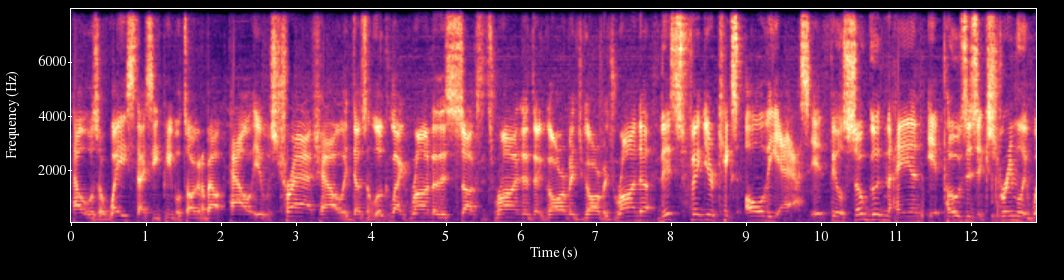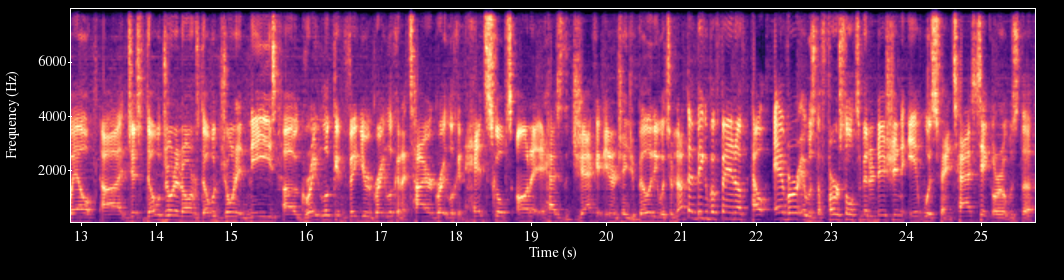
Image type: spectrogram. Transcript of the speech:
how it was a waste. I see people talking about how it was trash, how it doesn't look like Ronda. This sucks. It's Ronda, the garbage, garbage Ronda. This figure kicks all the ass. It feels so good in the hand. It poses extremely well. Uh, just double jointed arms, double jointed knees, uh, great looking figure, great looking attire, great looking head sculpts on it. It has the jacket interchangeability, which I'm not that big of a fan of. However, it was the first Ultimate Edition. It was fantastic, or it was the,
